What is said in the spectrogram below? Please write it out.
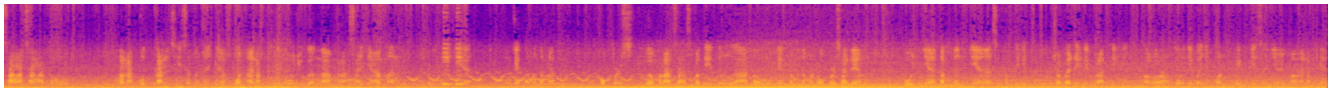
sangat-sangat tuh menakutkan sih sebenarnya. Buat anak itu juga nggak merasa nyaman ya. Mungkin teman-teman hoppers juga merasa seperti itu nggak? Atau mungkin teman-teman hoppers ada yang punya temennya seperti itu? Coba deh diperhatiin. Kalau orang tuanya banyak konflik biasanya memang anaknya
